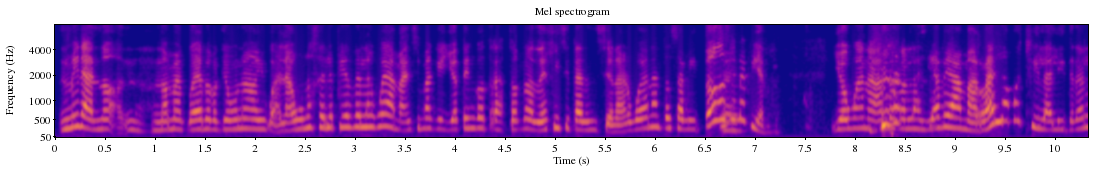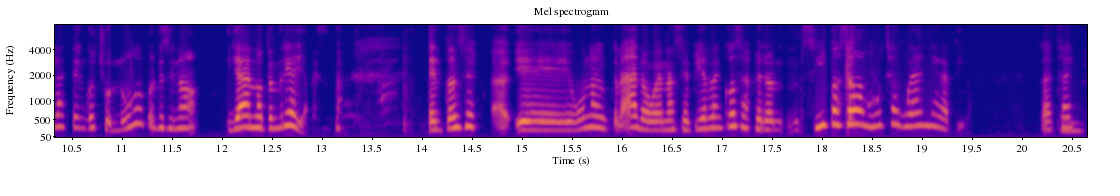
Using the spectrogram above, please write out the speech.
Mira, no, no me acuerdo porque uno igual a uno se le pierden las weas, más encima que yo tengo trastorno de déficit atencional, weón, entonces a mí todo se me pierde. Yo, bueno, ando con las llaves amarradas en la mochila, literal las tengo hecho un nudo porque si no, ya no tendría llaves. Entonces, ah, eh, uno, claro, bueno, se pierden cosas, pero sí pasaban muchas weas negativas, ¿cachai? Mm.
